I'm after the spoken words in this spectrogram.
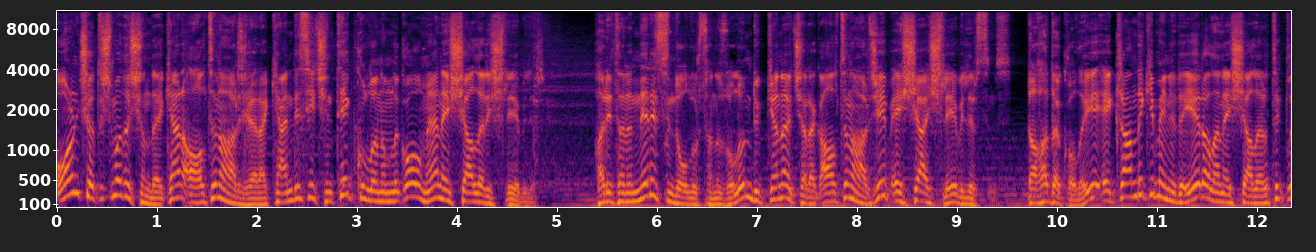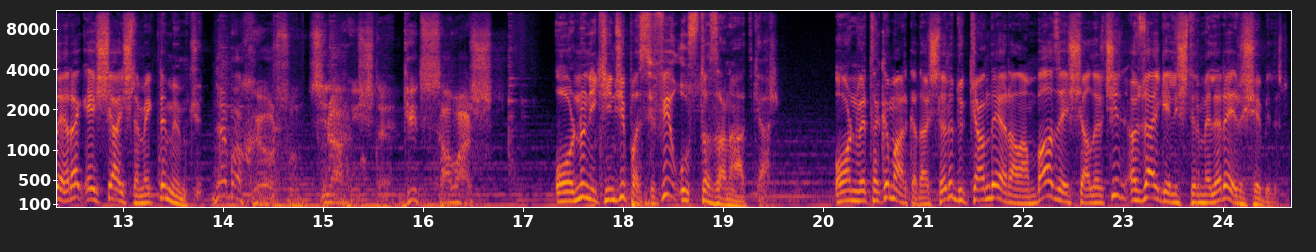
Orn çatışma dışındayken altın harcayarak kendisi için tek kullanımlık olmayan eşyalar işleyebilir. Haritanın neresinde olursanız olun dükkanı açarak altın harcayıp eşya işleyebilirsiniz. Daha da kolayı ekrandaki menüde yer alan eşyaları tıklayarak eşya işlemek de mümkün. Ne bakıyorsun? Silah işte. Git savaş. Orn'un ikinci pasifi usta zanaatkar. Orn ve takım arkadaşları dükkanda yer alan bazı eşyalar için özel geliştirmelere erişebilir.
